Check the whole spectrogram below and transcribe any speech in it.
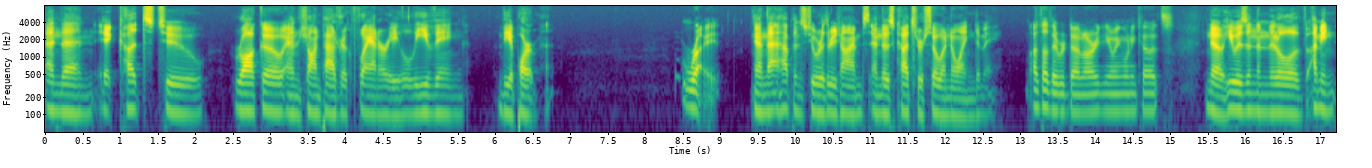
and then it cuts to Rocco and Sean Patrick Flanery leaving the apartment. Right. And that happens two or three times, and those cuts are so annoying to me. I thought they were done arguing when he cuts. No, he was in the middle of. I mean,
